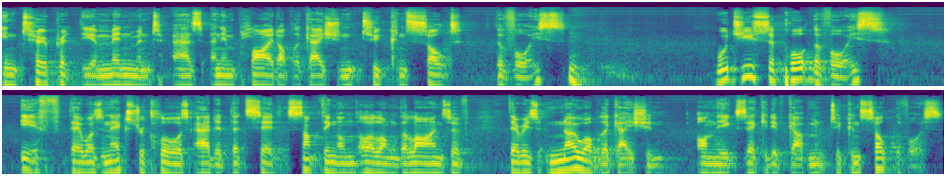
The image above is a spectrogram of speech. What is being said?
interpret the amendment as an implied obligation to consult the voice. Mm. Would you support the voice if there was an extra clause added that said something on, along the lines of there is no obligation on the executive government to consult the voice?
